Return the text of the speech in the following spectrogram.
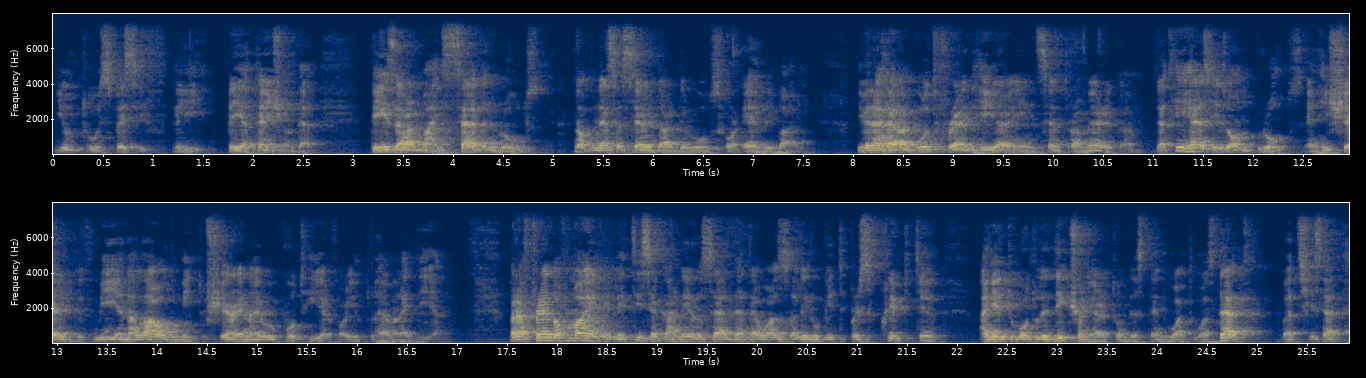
you to specifically pay attention that these are my seven rules, not necessarily are the rules for everybody. Even I have a good friend here in Central America that he has his own rules and he shared with me and allowed me to share and I will put here for you to have an idea. But a friend of mine, Leticia Carneiro, said that I was a little bit prescriptive. I need to go to the dictionary to understand what was that. But she said,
